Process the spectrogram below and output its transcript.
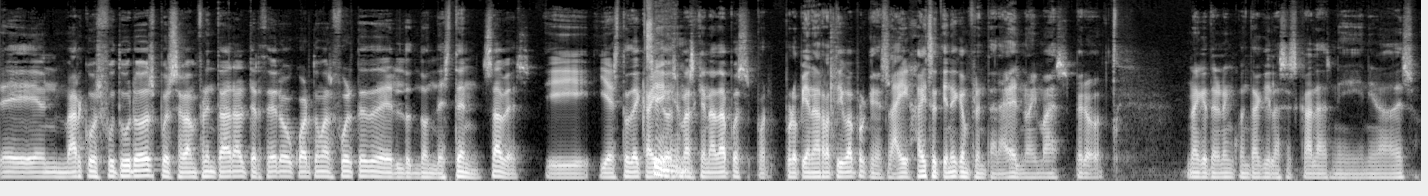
eh, en marcos futuros pues se va a enfrentar al tercero o cuarto más fuerte del donde estén, ¿sabes? Y, y esto de Kaido Sí. es más que nada pues por propia narrativa porque es la hija y se tiene que enfrentar a él, no hay más. Pero no hay que tener en cuenta aquí las escalas ni, ni nada de eso.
